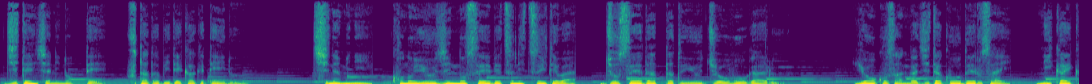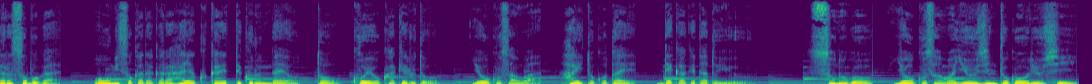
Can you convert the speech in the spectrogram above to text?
自転車に乗って再び出かけている。ちなみにこの友人の性別については女性だったという情報がある。陽子さんが自宅を出る際、2階から祖母が大晦日だから早く帰ってくるんだよと声をかけると、陽子さんははいと答え出かけたという。その後、陽子さんは友人と合流し、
